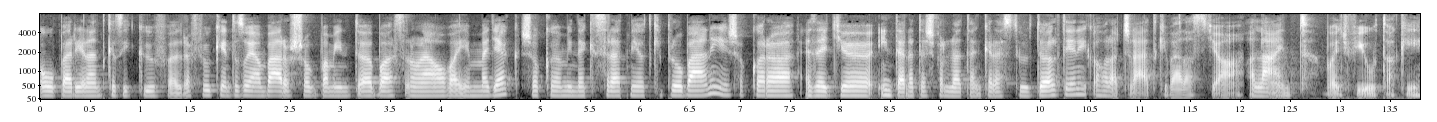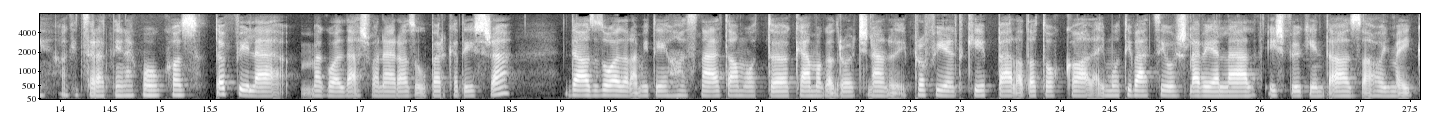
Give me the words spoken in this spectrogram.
óper jelentkezik külföldre, főként az olyan városokban, mint Barcelona, ahova én megyek. Sok mindenki szeretné ott kipróbálni, és akkor ez egy internetes felületen keresztül történik, történik, ahol a család kiválasztja a lányt vagy fiút, aki, akit szeretnének magukhoz. Többféle megoldás van erre az óperkedésre, de az az oldal, amit én használtam, ott kell magadról csinálni egy profilt, képpel, adatokkal, egy motivációs levéllel, és főként azzal, hogy melyik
